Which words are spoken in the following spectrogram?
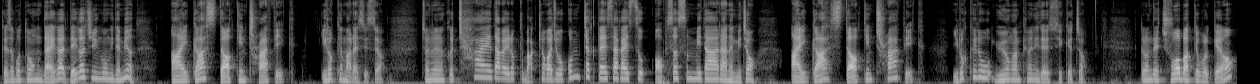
그래서 보통 내가 내가 주인공이 되면 I got stuck in traffic 이렇게 말할 수 있어요. 저는 그 차에다가 이렇게 막혀가지고 꼼짝달싹 할 수 없었습니다라는 의미죠. I got stuck in traffic 이렇게도 유용한 표현이 될 수 있겠죠. 그런데 주어 바뀌어 볼게요.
